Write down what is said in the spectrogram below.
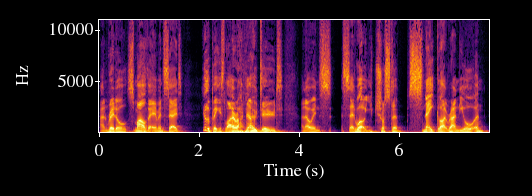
and Riddle smiled at him and said, "You're the biggest liar I know, dude." And Owens said, "Well, you trust a snake like Randy Orton?"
